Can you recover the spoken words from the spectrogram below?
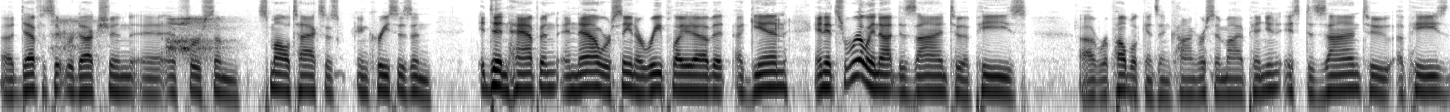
uh, deficit reduction uh, for some small taxes increases, and it didn't happen. And now we're seeing a replay of it again, and it's really not designed to appease uh, Republicans in Congress, in my opinion. It's designed to appease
